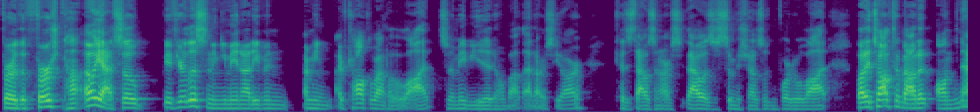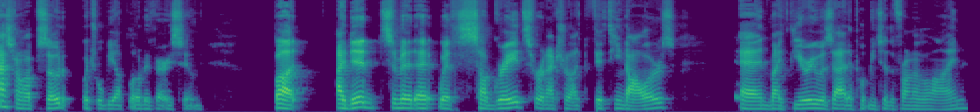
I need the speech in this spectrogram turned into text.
For the first time, oh yeah, so if you're listening, you may not even, I mean, I've talked about it a lot, so maybe you didn't know about that RCR because that was an RC, that was a submission I was looking forward to a lot. But I talked about it on the National episode, which will be uploaded very soon. But I did submit it with subgrades for an extra like $15. And my theory was that it put me to the front of the line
